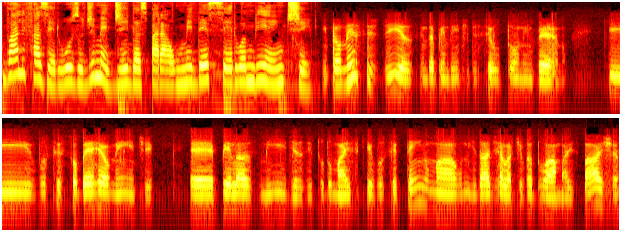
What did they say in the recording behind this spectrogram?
vale fazer uso de medidas para umedecer o ambiente. Então, nesses dias, independente de ser outono ou inverno, que você souber realmente é, pelas mídias e tudo mais que você tem uma umidade relativa do ar mais baixa,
